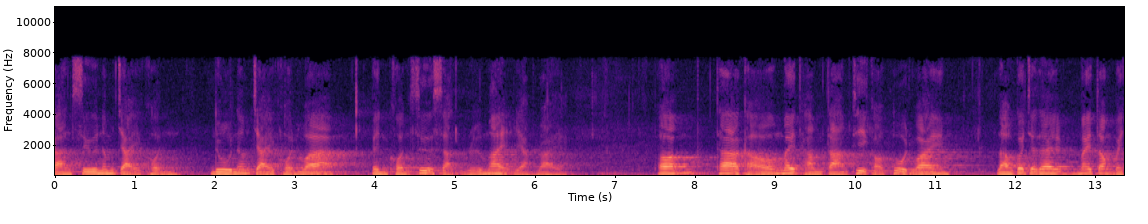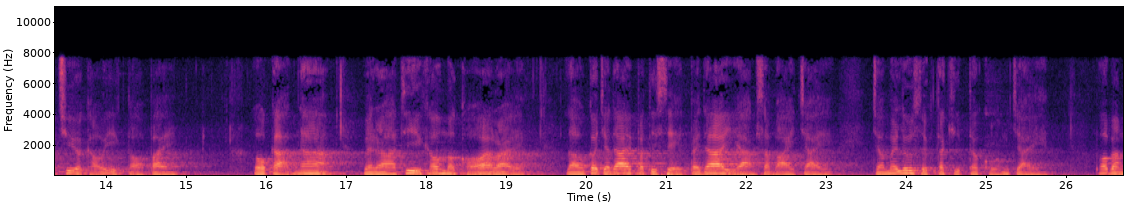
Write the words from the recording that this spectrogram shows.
การซื้อน้ำใจคน ดูน้ำใจคนว่าเป็นคนซื่อสัตย์หรือไม่อย่างไร เพราะถ้าเขาไม่ทำตามที่เขาพูดไว้ เราก็จะได้ไม่ต้องไปเชื่อเขาอีกต่อไป โอกาสหน้าเวลาที่เขามาขออะไร เราก็จะได้ปฏิเสธไปได้อย่างสบายใจ จะไม่รู้สึกตะขิดตะขวงใจ เพราะบาง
